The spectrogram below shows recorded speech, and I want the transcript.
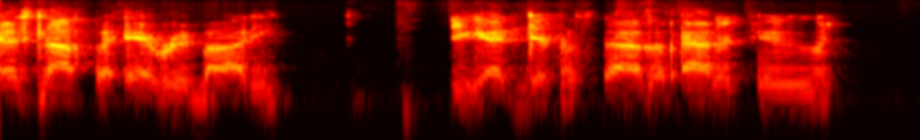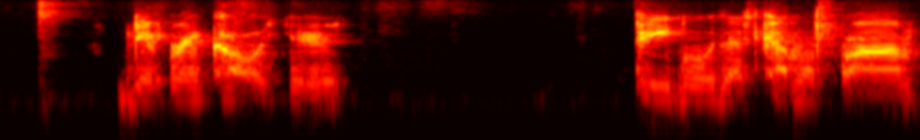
It's not for everybody. You got different styles of attitude, different cultures, people that's coming from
